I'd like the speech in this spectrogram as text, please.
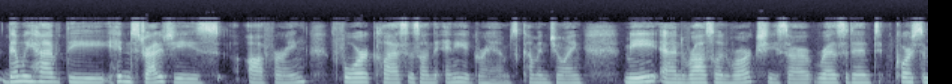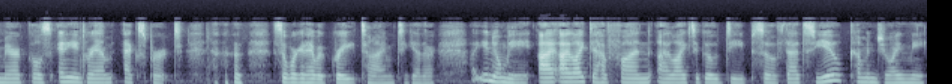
then we have the hidden strategies offering four classes on the Enneagrams. Come and join me and Rosalind Rourke. She's our resident Course in Miracles Enneagram expert. so we're going to have a great time together. Uh, you know me, I, I like to have fun, I like to go deep. So if that's you, come and join me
